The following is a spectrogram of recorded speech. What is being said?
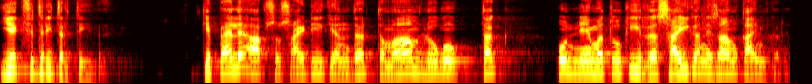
یہ ایک فطری ترتیب ہے کہ پہلے آپ سوسائٹی کے اندر تمام لوگوں تک ان نعمتوں کی رسائی کا نظام قائم کریں۔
